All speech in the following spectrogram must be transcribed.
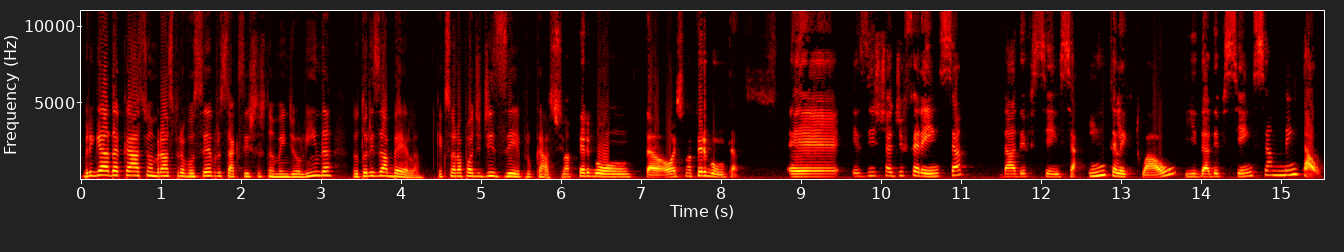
Obrigada, Cássio. Um abraço para você, para os taxistas também de Olinda. Doutora Isabela, o que a senhora pode dizer para o Cássio? Ótima pergunta, ótima pergunta. É, existe a diferença da deficiência intelectual e da deficiência mental.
